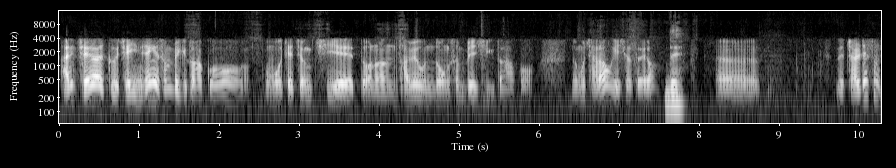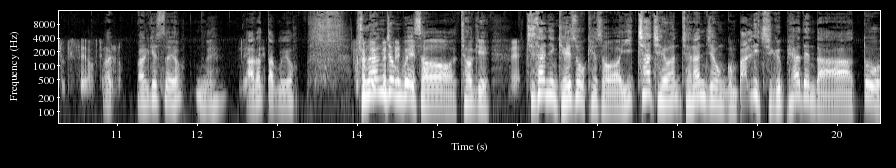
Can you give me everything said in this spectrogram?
아니 제가 그 제 인생의 선배기도 하고 뭐 제 정치에 또는 사회운동 선배이시기도 하고 너무 잘하고 계셔서요. 네. 어 근데 잘 됐으면 좋겠어요. 정말로. 알, 알겠어요. 네. 네. 알았다고요. 중앙정부에서 저기 네. 지사님 계속해서 2차 재원, 재난지원금 빨리 지급해야 된다. 또이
